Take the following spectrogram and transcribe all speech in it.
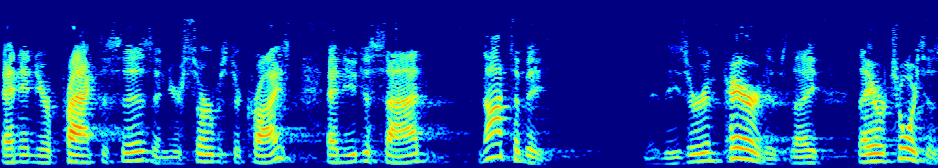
and in your practices and your service to Christ, and you decide not to be. These are imperatives. They, they are choices.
